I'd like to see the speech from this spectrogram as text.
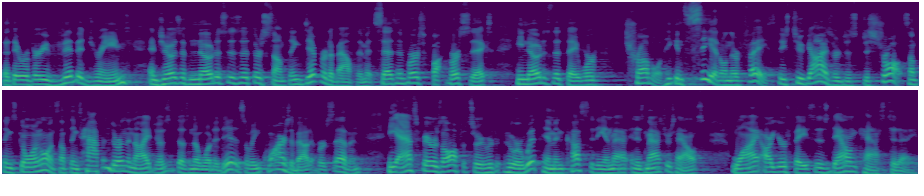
that they were very vivid dreams. And Joseph notices that there's something different about them. It says in verse, verse 6, he noticed that they were troubled. He can see it on their face. These two guys are just distraught. Something's going on. Something's happened during the night. Joseph doesn't know what it is, so he inquires about it. Verse 7. He asks Pharaoh's officers who are with him in custody in, his master's house, Why are your faces downcast today?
